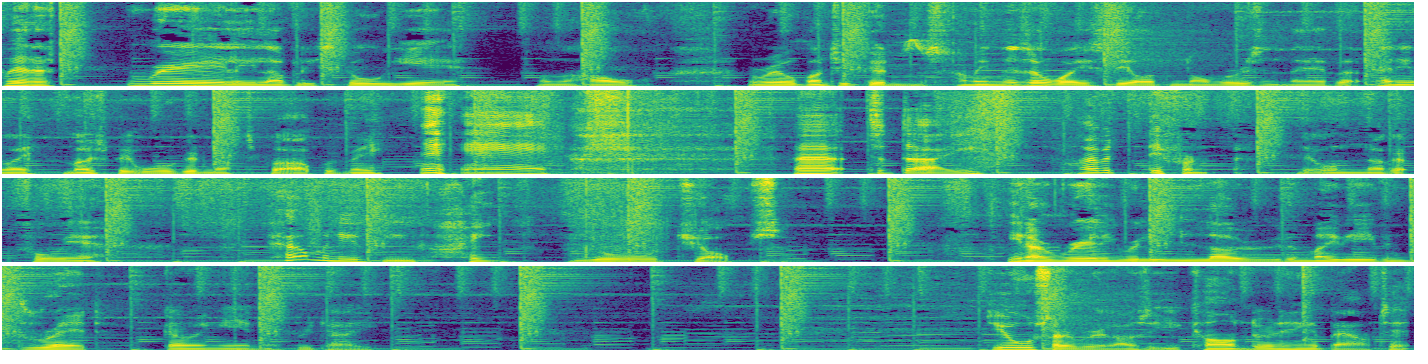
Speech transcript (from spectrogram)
We had a really lovely school year on the whole. A real bunch of good ones. I mean, there's always the odd knobber, isn't there? But anyway, most people were good enough to put up with me. uh, today, I have a different little nugget for you. How many of you hate your jobs? You know, really, really loathe and maybe even dread going in every day. Do you also realise that you can't do anything about it?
